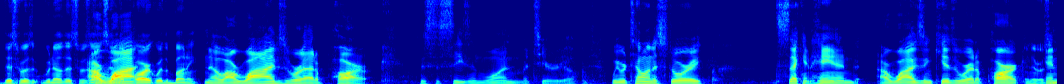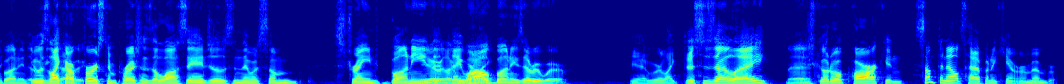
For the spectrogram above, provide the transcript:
This was no. This was Our us in wi- the park with a bunny. No, our wives were at a park. This is season one material. We were telling a story secondhand. Our wives and kids were at a park, And there was a bunny that it was wreaked like our havoc. first impressions of Los Angeles, and there was some strange bunny Yeah, that like they were. wild like- bunnies everywhere. yeah, we were like, "This is L.A." Man. You just go to a park, and something else happened. I can't remember.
